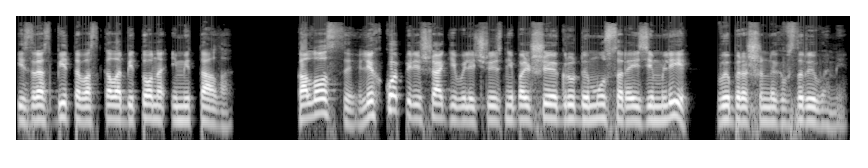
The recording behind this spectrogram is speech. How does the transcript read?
из разбитого скалобетона и металла. Колоссы легко перешагивали через небольшие груды мусора и земли, выброшенных взрывами.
